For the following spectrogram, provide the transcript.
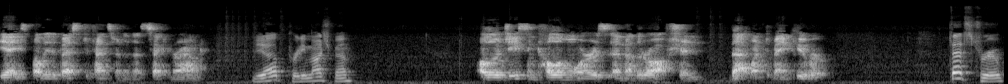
yeah, he's probably the best defenseman in the second round. Yeah, pretty much, man. Although Jassen Cullimore is another option that went to Vancouver. That's true.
